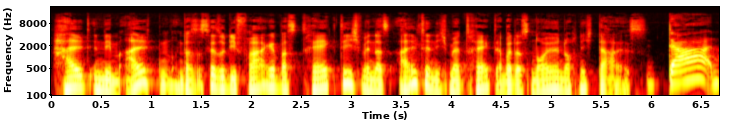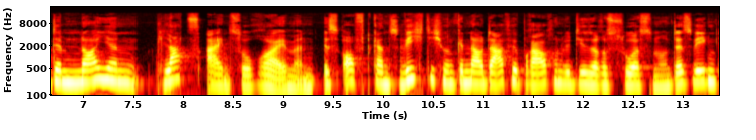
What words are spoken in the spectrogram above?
Halt in dem Alten. Und das ist ja so die Frage, was trägt dich, wenn das Alte nicht mehr trägt, aber das Neue noch nicht da ist? Da dem Neuen Platz einzuräumen, ist oft ganz wichtig und genau dafür brauchen wir diese Ressourcen. Und deswegen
